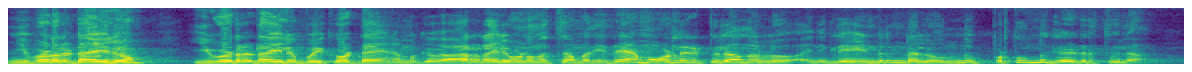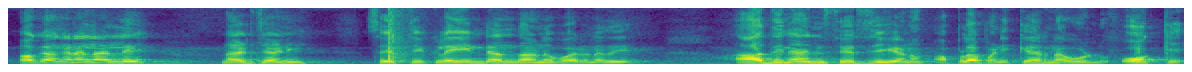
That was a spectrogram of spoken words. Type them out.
ഇനി ഇവിടെ ഒരു ടൈലും ഇവിടെ ഒരു ടൈലും പോയിക്കോട്ടെ. നമുക്ക് വേറെ ടൈലും ഉണ്ടെന്ന് വെച്ചാൽ മതി. ഇതേ മോഡൽ കിട്ടില്ല എന്നുള്ളൂ. അതിന് ഗ്രൈൻഡർ ഉണ്ടല്ലോ. ഒന്നും ഇപ്പുറത്തൊന്നും കേടെടുത്തില്ല ഓക്കെ അങ്ങനെയല്ല അല്ലേ എന്നാ അടിച്ചാണി. സെറ്റ് ക്ലൈന്റ് എന്താണ് പറയണത്? അതിനനുസരിച്ച് ചെയ്യണം. അപ്പോളെ പണിക്കാരനാവുള്ളൂ. ഓക്കെ.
